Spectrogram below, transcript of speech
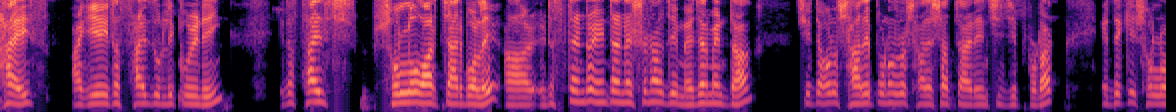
সাইজ আগে এটার সাইজ উল্লেখ করে নেই। এটা সাইজ ষোলো আর চার বলে, আর এটা স্ট্যান্ডার্ড ইন্টারন্যাশনাল যে মেজারমেন্টটা সেটা হলো সাড়ে পনেরো, সাড়ে সাত, চার ইঞ্চি যে প্রোডাক্ট এটাকে ষোলো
